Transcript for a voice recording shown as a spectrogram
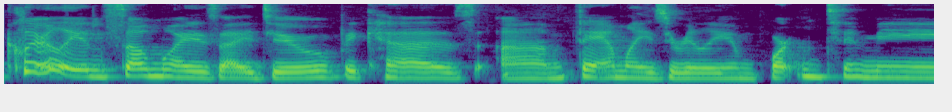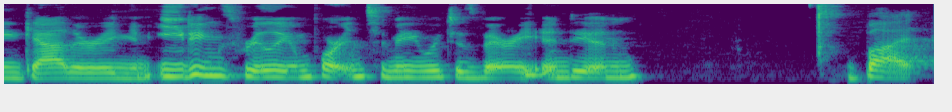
clearly in some ways I do because um, family is really important to me. Gathering and eating is really important to me, which is very Indian. But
